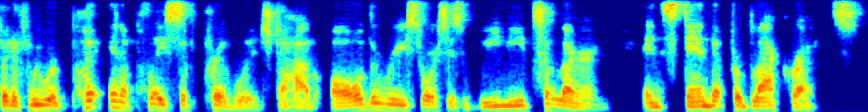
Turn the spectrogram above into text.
But if we were put in a place of privilege to have all the resources we need to learn and stand up for Black rights,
